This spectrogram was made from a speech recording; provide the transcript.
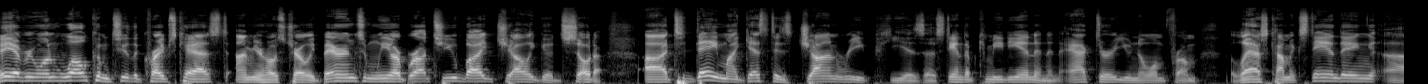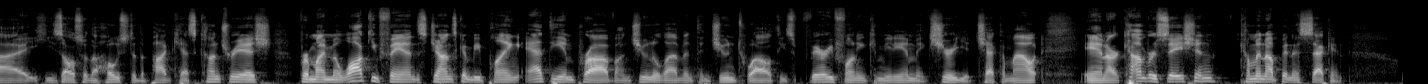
Hey everyone, welcome to the Cripes Cast. I'm your host Charlie Berens, and we are brought to you by Jolly Good Soda. Uh, today, my guest is Jon Reep. He is a stand-up comedian and an actor. You know him from Last Comic Standing. Uh, he's also the host of the podcast Countryish. For my Milwaukee fans, John's going to be playing at the Improv on June 11th and June 12th. He's a very funny comedian. Make sure you check him out. And our conversation coming up in a second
